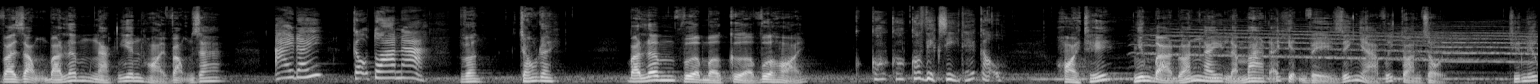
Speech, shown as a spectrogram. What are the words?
và giọng bà Lâm ngạc nhiên hỏi vọng ra. Ai đấy? Cậu Toàn à? Vâng, cháu đây. Bà Lâm vừa mở cửa vừa hỏi. Có có có việc gì thế cậu? Hỏi thế nhưng bà đoán ngay là ma đã hiện về dưới nhà với Toàn rồi. Chứ nếu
